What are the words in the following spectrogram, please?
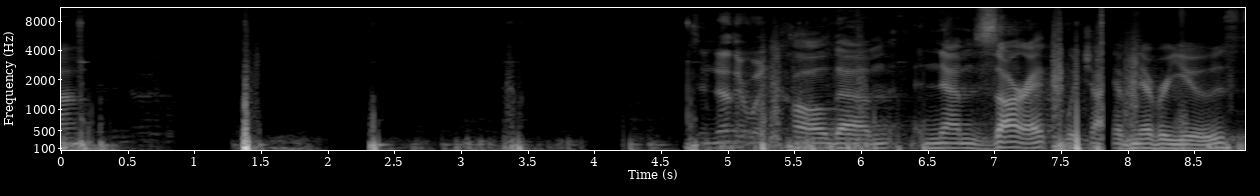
Um, there's another one called um, Namzaric, which I have never used.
